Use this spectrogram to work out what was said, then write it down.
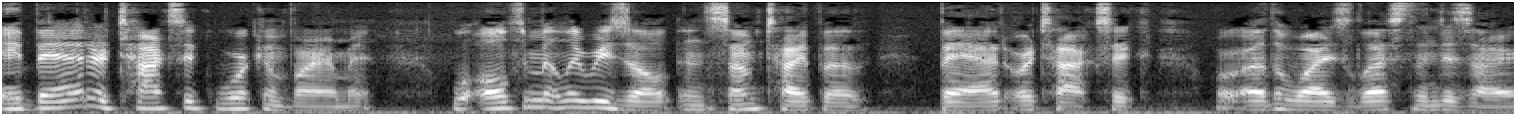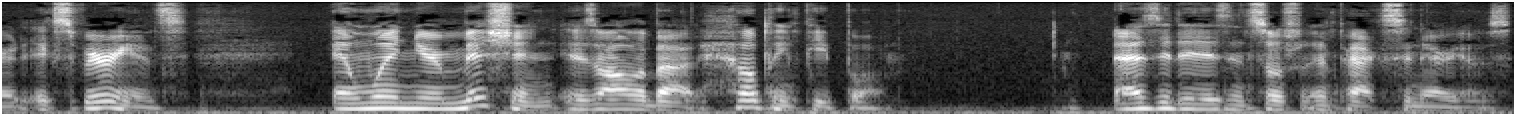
A bad or toxic work environment will ultimately result in some type of bad or toxic or otherwise less than desired experience. And when your mission is all about helping people, as it is in social impact scenarios.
